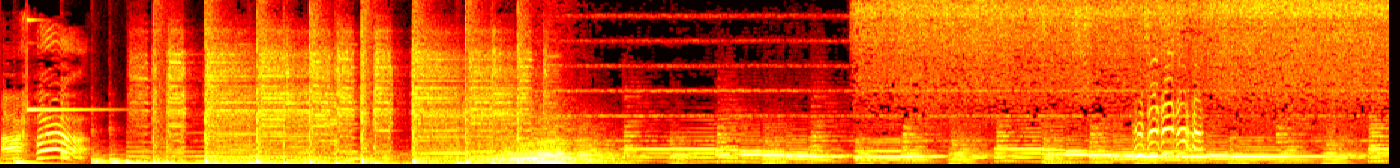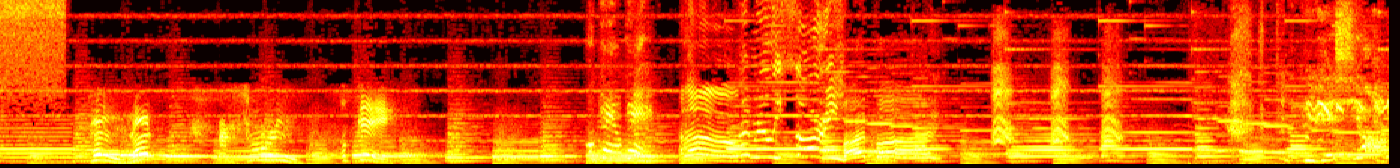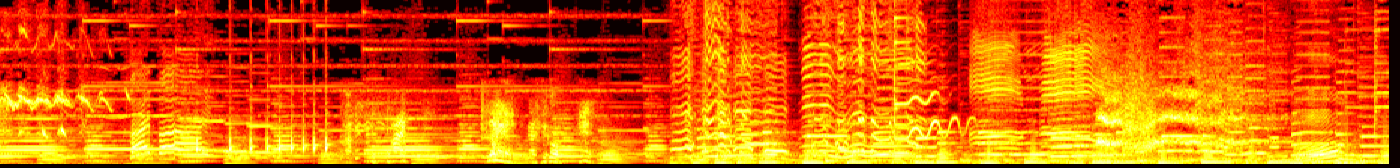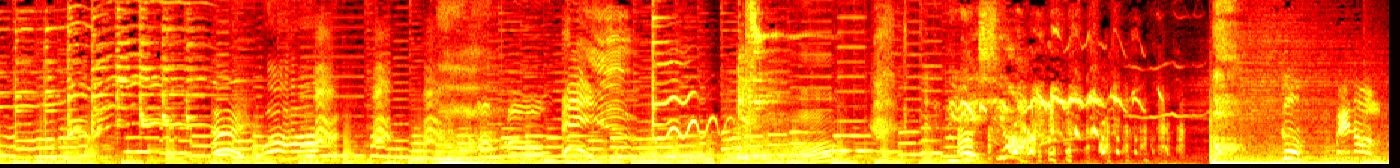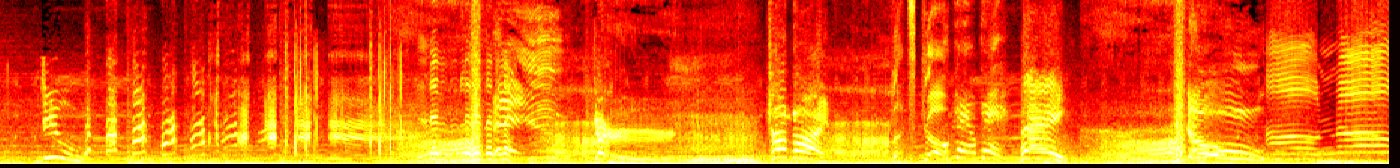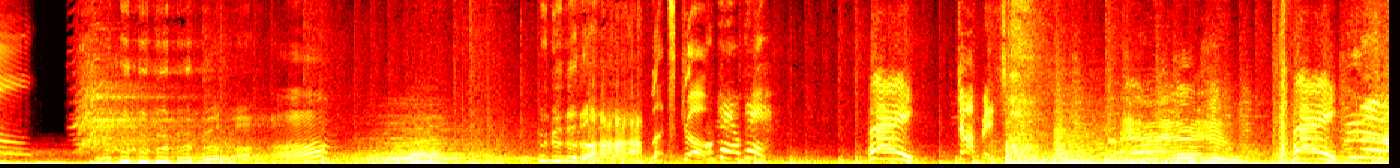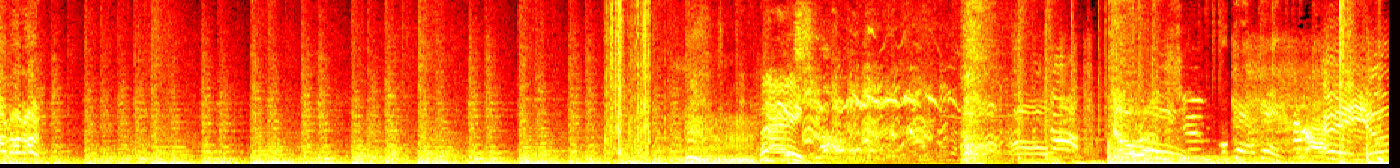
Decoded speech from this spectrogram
Aha! Okay, let's go. Hey. Let's go. Okay, okay. Hey! Stop it. Hey! Hey! Don't shoot. Okay, okay. Hey, you.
